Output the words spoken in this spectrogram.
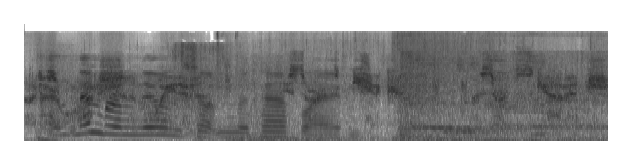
I, I remember him doing something with He Half-Life. started to kick. I started to scavenge.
